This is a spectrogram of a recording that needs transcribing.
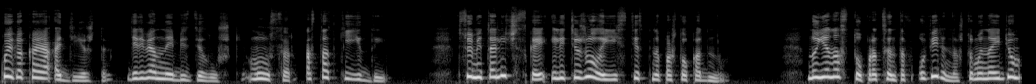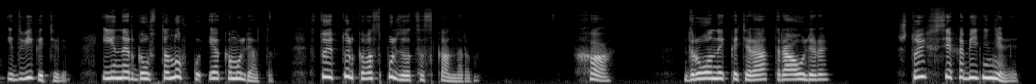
Кое-какая одежда, деревянные безделушки, мусор, остатки еды. Все металлическое или тяжелое, естественно, пошло ко дну. Но я на сто процентов уверена, что мы найдем и двигатели, и энергоустановку, и аккумулятор. Стоит только воспользоваться сканером. Ха! Дроны, катера, траулеры. Что их всех объединяет?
